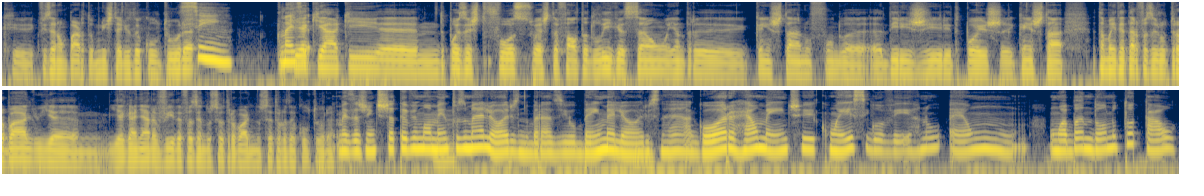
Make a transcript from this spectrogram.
que, que, fizeram parte do Ministério da Cultura. Sim. Porque Mas... é que há aqui depois este fosso, esta falta de ligação entre quem está, no fundo, a, a, dirigir e depois quem está também a tentar fazer o trabalho e a, e a ganhar a vida fazendo o seu trabalho no setor da cultura? Mas a gente já teve momentos uhum. melhores no Brasil, bem melhores, né? Agora, realmente, com esse governo, é um um abandono total.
